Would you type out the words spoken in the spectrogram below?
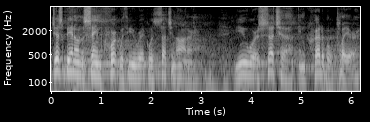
just being on the same court with you, Rick, was such an honor. You were such an incredible player,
